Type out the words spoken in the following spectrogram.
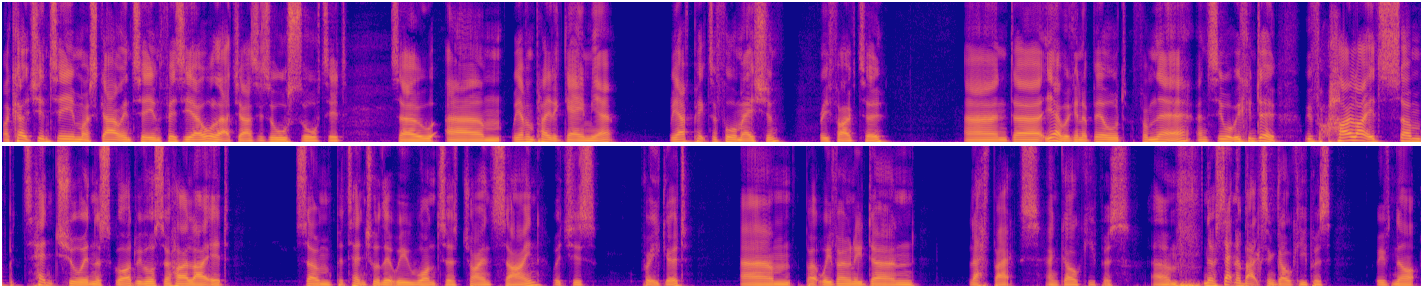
my coaching team, my scouting team, physio, all that jazz is all sorted. So um, we haven't played a game yet. We have picked a formation, three five two and uh, yeah, we're going to build from there and see what we can do. We've highlighted some potential in the squad. We've also highlighted some potential that we want to try and sign, which is pretty good. Um, but we've only done left backs and goalkeepers. Um, no, centre backs and goalkeepers. We've not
